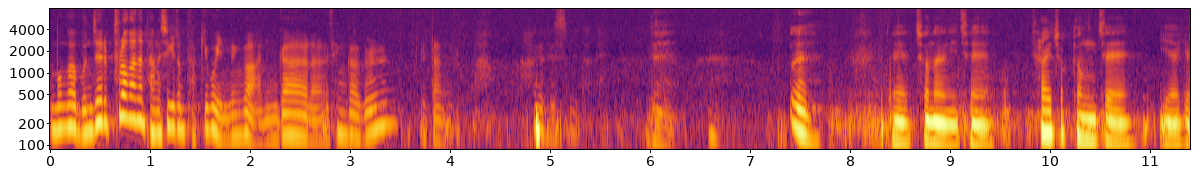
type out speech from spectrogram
뭔가 문제를 풀어가는 방식이 좀 바뀌고 있는 거 아닌가라는 생각을 일단 하- 하게 됐습니다. 네. 네. 네, 저는 이제 사회적 경제 이야기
